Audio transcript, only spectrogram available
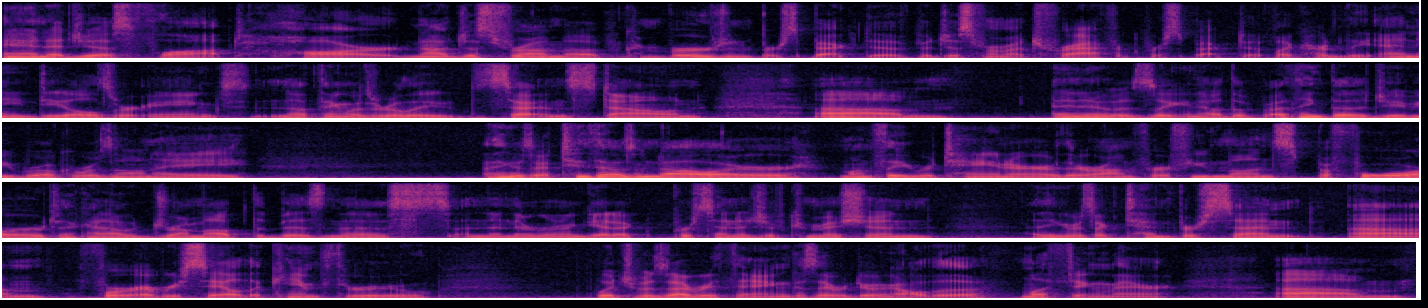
and it just flopped hard not just from a conversion perspective but just from a traffic perspective like hardly any deals were inked nothing was really set in stone um, and it was like you know the, i think the jv broker was on a I think it was a two thousand dollar monthly retainer. They were on for a few months before to kind of drum up the business, and then they were going to get a percentage of commission. I think it was like ten percent um, for every sale that came through, which was everything because they were doing all the lifting there. Um,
